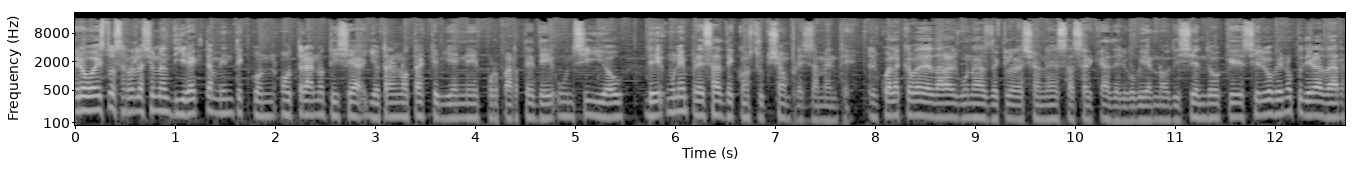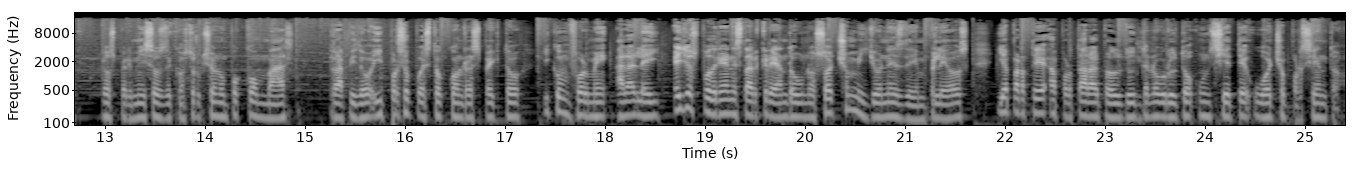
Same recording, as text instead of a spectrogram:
Pero esto se relaciona directamente con otra noticia y otra nota que viene por parte de un CEO de una empresa de construcción precisamente, el cual acaba de dar algunas declaraciones acerca del gobierno diciendo que si el gobierno pudiera dar los permisos de construcción un poco más rápido y por supuesto con respecto y conforme a la ley, ellos podrían estar creando unos 8 millones de empleos y aparte aportar al Producto Interno Bruto un 7 u 8%,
